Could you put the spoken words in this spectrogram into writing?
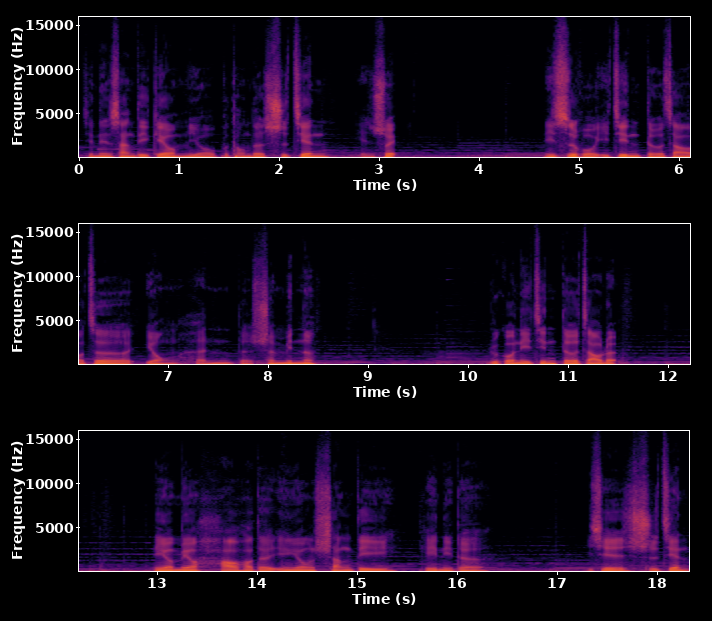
今天上帝给我们有不同的时间年岁，你是否已经得着这永恒的生命呢？如果你已经得着了，你有没有好好的运用上帝给你的一些时间，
